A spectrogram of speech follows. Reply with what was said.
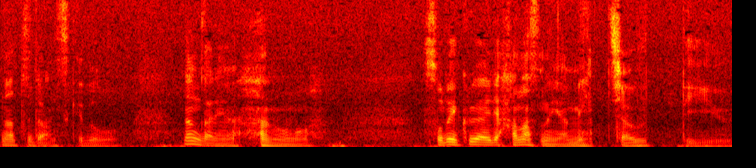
なってたんですけどなんかねあのそれくらいで話すのやめちゃうっていう。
